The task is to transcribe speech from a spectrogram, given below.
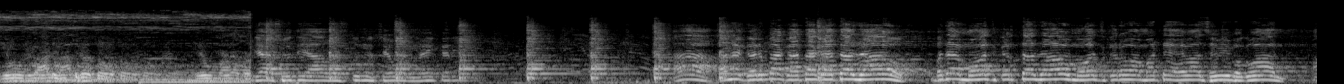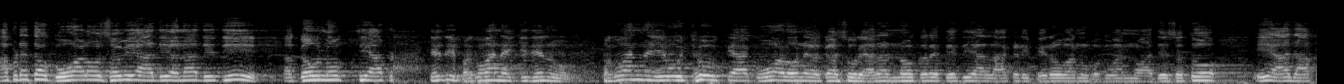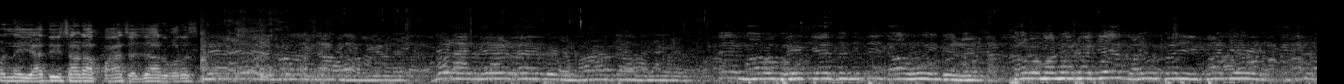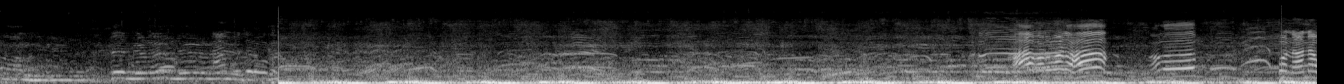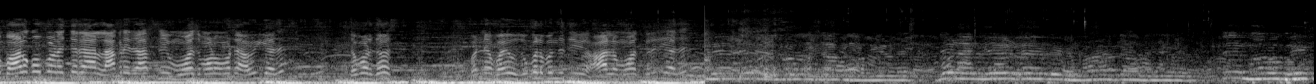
જેવો કાળ ઉતર્યો હતો એવું મારા જ્યાં સુધી આ વસ્તુનું સેવન નહીં કરી હા, અને ગરબા ગાતા ગાતા જાઓ. બધા મોજ કરતા જાઓ. મોજ કરવા માટે આવ્યા છે ભગવાન. આપણે તો ગોવાળો છવી આદિ અનાદિથી. ગૌલોકથી આપણે તેથી ભગવાને કીધેલું, ભગવાનને એવું થયું કે આ ગોવાળોને અગાસુર હેરાન ન કરે. તેથી આ લાકડી ફેરવવાનું ભગવાનનો આદેશ હતો. એ આજ આપણને યાદી સાડા પાંચ હજાર વર્ષ એ મારો ભાઈ કે છે નીતિ દાવું મેળે સારો માનો રાજે ગાયું કરી ખાજે એ મેળે મેળે.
